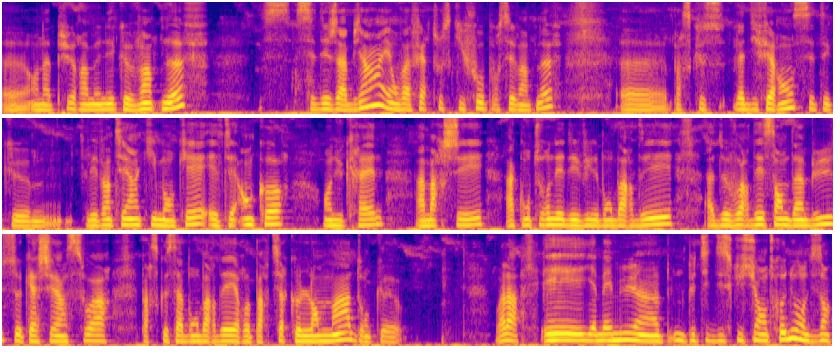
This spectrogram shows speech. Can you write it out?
Euh, on a pu ramener que 29. C'est déjà bien et on va faire tout ce qu'il faut pour ces 29. Euh, parce que la différence, c'était que hum, les 21 qui manquaient étaient encore en Ukraine, à marcher, à contourner des villes bombardées, à devoir descendre d'un bus, se cacher un soir parce que ça bombardait et repartir que le lendemain. Donc euh, voilà. Et il y a même eu une petite discussion entre nous en disant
